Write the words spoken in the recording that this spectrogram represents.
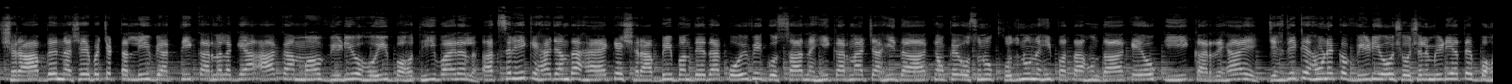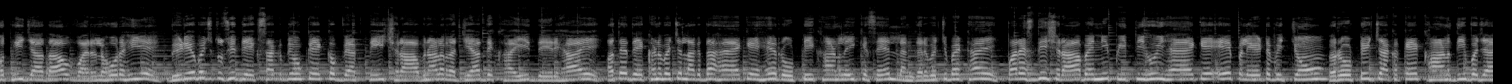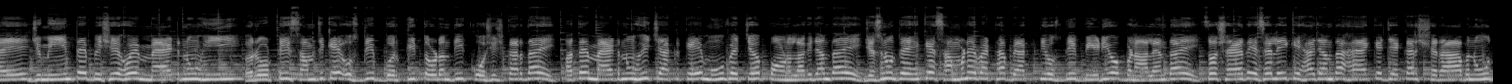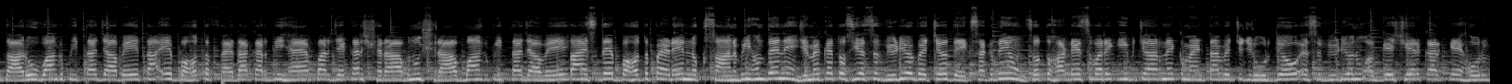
ਸ਼ਰਾਬ ਦੇ ਨਸ਼ੇ ਵਿੱਚ ਟੱਲੀ ਵਿਅਕਤੀ ਕਰਨ ਲੱਗਿਆ। ਆਹ ਕੰਮ ਵੀਡੀਓ ਹੋਈ ਬਹੁਤ ਹੀ ਵਾਇਰਲ। ਅਕਸਰ ਹੀ ਕਿਹਾ ਜਾਂਦਾ ਹੈ ਕਿ ਸ਼ਰਾਬੀ ਬੰਦੇ ਦਾ ਕੋਈ ਵੀ ਗੁੱਸਾ ਨਹੀਂ ਕਰਨਾ ਚਾਹੀਦਾ, ਕਿਉਂਕਿ ਉਸ ਨੂੰ ਖੁਦ ਨੂੰ ਨਹੀਂ ਪਤਾ ਹੁੰਦਾ ਕਿ ਉਹ ਕੀ ਕਰ ਰਿਹਾ ਏ ਜਿਸ ਦੀ ਕਿ ਹੁਣ ਇੱਕ ਵੀਡੀਓ ਸੋਸ਼ਲ ਮੀਡੀਆ ਤੇ ਬਹੁਤ ਹੀ ਜ਼ਿਆਦਾ ਵਾਇਰਲ ਹੋ ਰਹੀ ਏ। ਵੀਡੀਓ ਵਿੱਚ ਤੁਸੀਂ ਦੇਖ ਸਕਦੇ ਹੋ ਕਿ ਇੱਕ ਵਿਅਕਤੀ ਸ਼ਰਾਬ ਨਾਲ ਰੱਜਿਆ ਦਿਖਾਈ ਦੇ ਰਿਹਾ ਹੈ ਅਤੇ ਦੇਖਣ ਵਿੱਚ ਲੱਗਦਾ ਹੈ ਕਿ ਇਹ ਰੋਟੀ ਖਾਣ ਲਈ ਕਿਸੇ ਲੰਗਰ ਵਿੱਚ ਬੈਠਾ ਏ। ਪਰ ਇਸ ਦੀ ਸ਼ਰਾਬ ਇੰਨੀ ਪੀਤੀ ਹੋਈ ਹੈ ਕਿ ਇਹ ਪਲੇਟ ਵਿੱਚੋਂ ਰੋਟੀ ਚੱਕ ਕੇ ਖਾਣ ਦੀ ਬਜਾਏ ਬਜਾਏ ਜ਼ਮੀਨ ਤੇ ਵਿਛੇ ਹੋਏ ਮੈਟ ਨੂੰ ਹੀ ਰੋਟੀ ਸਮਝ ਕੇ ਉਸ ਦੀ ਬੁਰਕੀ ਤੋੜਨ ਦੀ ਕੋਸ਼ਿਸ਼ ਕਰਦਾ ਏ ਅਤੇ ਮੈਟ ਨੂੰ ਹੀ ਚੱਕ ਕੇ ਮੂੰਹ ਵਿੱਚ ਪਾਉਣ ਲੱਗ ਜਾਂਦਾ ਏ, ਜਿਸ ਨੂੰ ਦੇਖ ਕੇ ਸਾਹਮਣੇ ਬੈਠਾ ਵਿਅਕਤੀ ਉਸ ਦੀ ਵੀਡੀਓ ਬਣਾ ਲੈਂਦਾ ਏ। ਸੋ ਸ਼ਾਇਦ ਇਸੇ ਲਈ ਕਿਹਾ ਜਾਂਦਾ ਹੈ ਕਿ ਜੇਕਰ ਸ਼ਰਾਬ ਨੂੰ दारू ਵਾਂਗ ਪੀਤਾ ਜਾਵੇ ਤਾਂ ਇਹ ਬਹੁਤ ਫਾਇਦਾ ਕਰਦੀ ਹੈ, ਪਰ ਜੇਕਰ ਸ਼ਰਾਬ ਨੂੰ ਸ਼ਰਾਬ ਵਾਂਗ ਪੀਤਾ ਜਾਵੇ ਤਾਂ ਇਸ ਦੇ ਬਹੁਤ ਭੈੜੇ ਨੁਕਸਾਨ ਵੀ ਹੁੰਦੇ ਨੇ। ਜਿਵੇਂ ਕਿ ਤੁਸੀਂ ਇਸ ਵੀਡੀਓ ਵਿੱਚ ਦੇਖ ਸਕਦੇ ਹੋ। ਸੋ ਤੁਹਾਡੇ ਇਸ ਬਾਰੇ ਕੀ ਵਿਚਾਰ ਨੇ ਕਮੈਂਟਾਂ ਵਿੱਚ ਜਰੂਰ ਦਿਓ। ਇਸ ਵੀਡੀਓ ਨੂੰ ਅੱਗੇ ਸ਼ੇਅਰ ਕਰਕੇ ਹੋਰ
